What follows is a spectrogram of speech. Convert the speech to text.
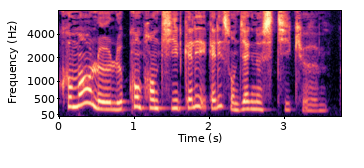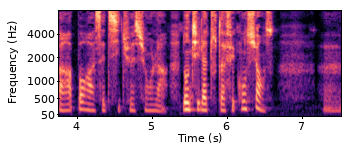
Comment le, le comprend-il? Quel est son diagnostic par rapport à cette situation-là, dont il a tout à fait conscience. Euh...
